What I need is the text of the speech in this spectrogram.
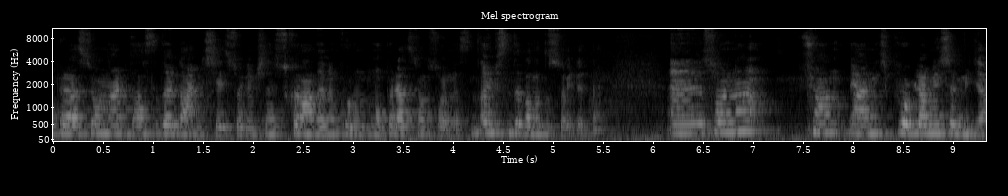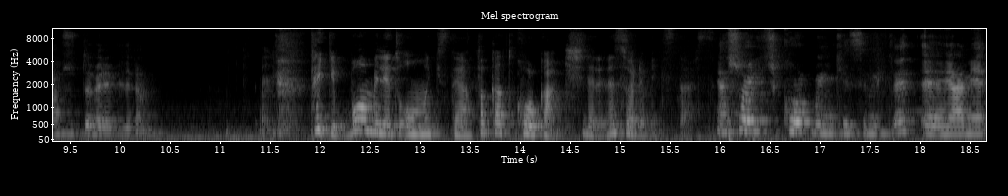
operasyonlarda da hastaları da aynı şeyi söylemiş. Yani süt kanallarının korunduğunu operasyon sonrasında. Öncesinde bana da söyledi. E, sonra şu an yani hiç problem yaşamayacağım. Süt de verebilirim. Peki bu ameliyatı olmak isteyen fakat korkan kişilere ne söylemek istersin? Yani şöyle hiç korkmayın kesinlikle. Ee, yani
